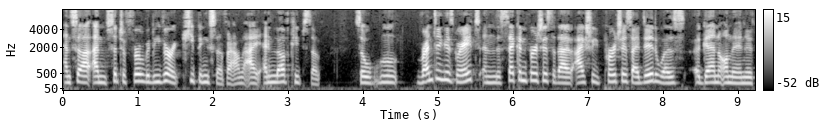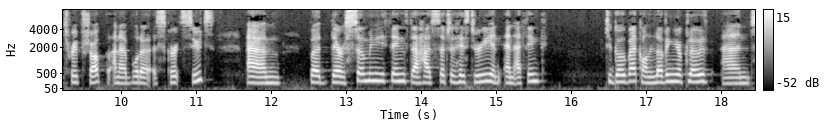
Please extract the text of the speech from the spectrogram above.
And so I'm such a firm believer at keeping stuff. I, I, I love keep stuff. So mm, renting is great. And the second purchase that I actually purchased, I did was again on in a thrift shop and I bought a, a skirt suit. Um, but there are so many things that has such a history. And, and I think to go back on loving your clothes and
